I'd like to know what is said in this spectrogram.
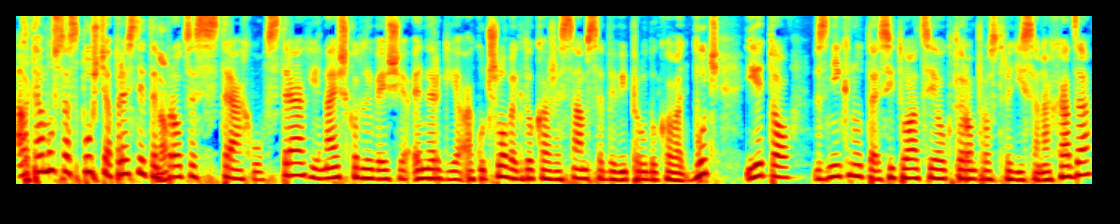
a tak... tam už sa spúšťa presne ten no. proces strachu. Strach je najškodlivejšia energia, akú človek dokáže sám sebe vyprodukovať. Buď je to vzniknuté situáciou, v ktorom prostredí sa nachádza,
